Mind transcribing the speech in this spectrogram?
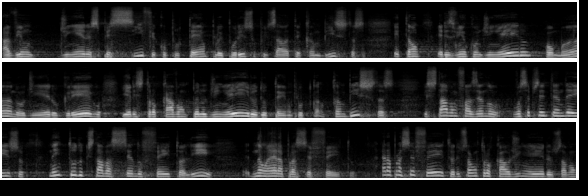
haviam dinheiro específico para o templo e por isso precisava ter cambistas. Então, eles vinham com dinheiro romano ou dinheiro grego e eles trocavam pelo dinheiro do templo. Cambistas estavam fazendo, você precisa entender isso, nem tudo que estava sendo feito ali não era para ser feito. Era para ser feito, eles precisavam trocar o dinheiro, eles precisavam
